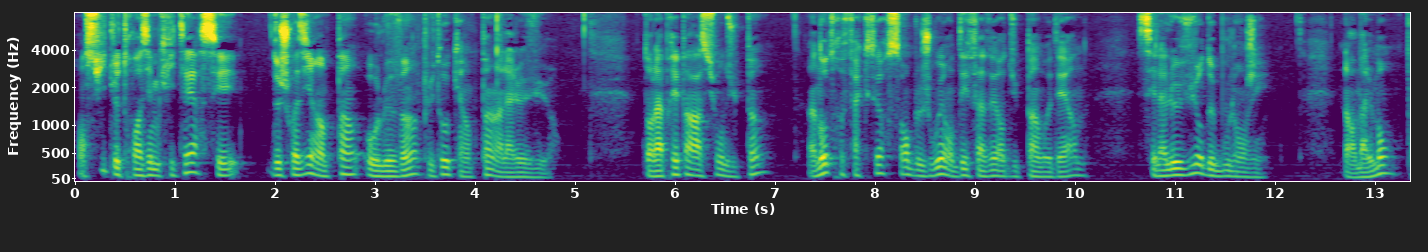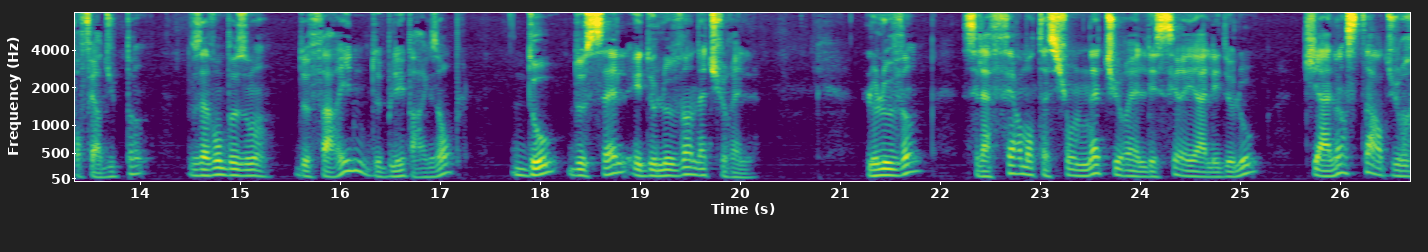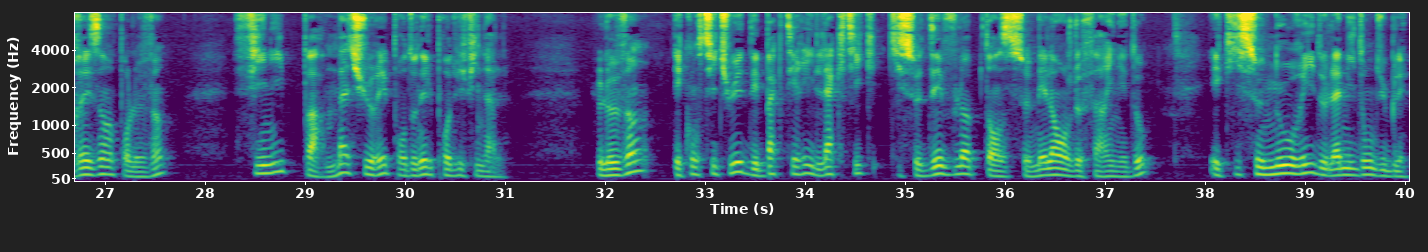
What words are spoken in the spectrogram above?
Ensuite, le troisième critère, c'est de choisir un pain au levain plutôt qu'un pain à la levure. Dans la préparation du pain, un autre facteur semble jouer en défaveur du pain moderne, c'est la levure de boulanger. Normalement, pour faire du pain, nous avons besoin de farine, de blé par exemple, d'eau, de sel et de levain naturel. Le levain, c'est la fermentation naturelle des céréales et de l'eau qui, à l'instar du raisin pour le vin, finit par maturer pour donner le produit final. Le levain est constitué des bactéries lactiques qui se développent dans ce mélange de farine et d'eau et qui se nourrit de l'amidon du blé.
